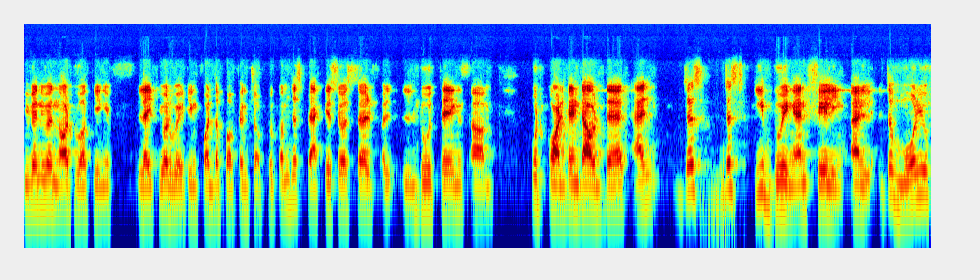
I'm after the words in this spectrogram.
even you are not working, if like you are waiting for the perfect job to come, just practice yourself, uh, do things, um, put content out there, and just just keep doing and failing. And the more you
